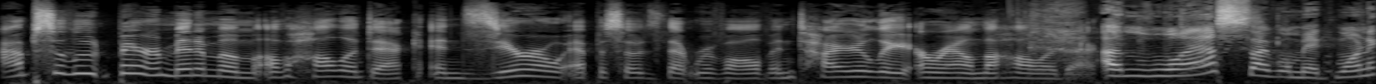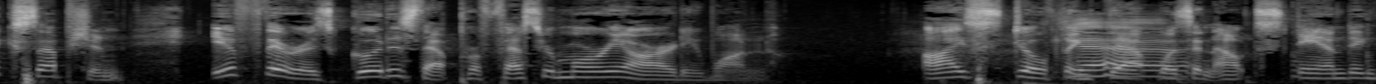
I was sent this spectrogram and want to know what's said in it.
absolute bare minimum of holodeck and zero episodes that revolve entirely around the holodeck. Unless I will make one exception, if they're as good as that Professor Moriarty one. I still think that was an outstanding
